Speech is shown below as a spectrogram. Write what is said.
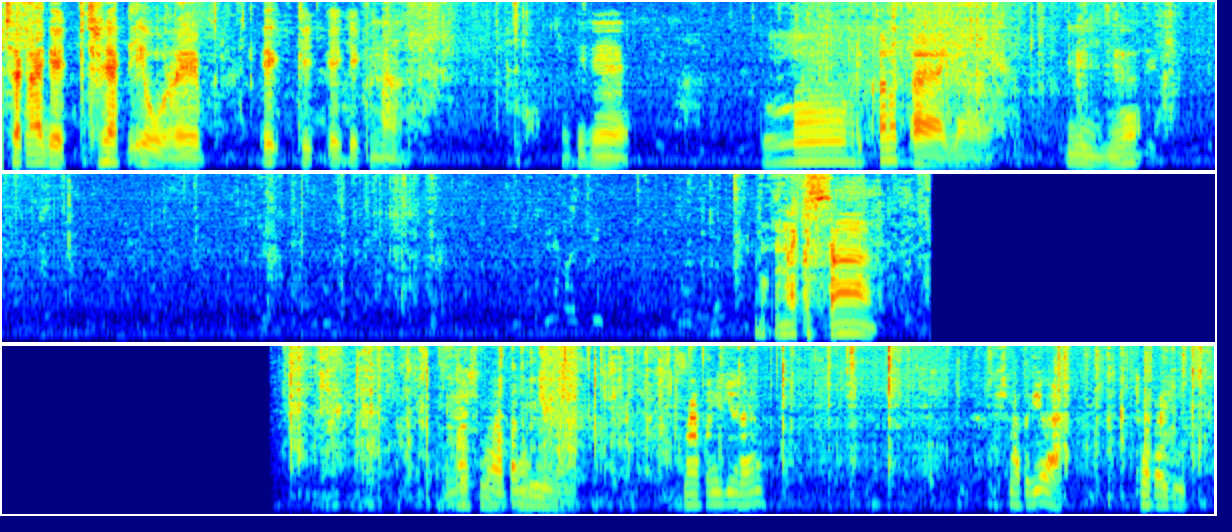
cek lagi cek i rep, iki iki kena iki ke oh rikan iya Mana keseng. Mas matang gila. Matang gila. Mas matang gila. Coba itu.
